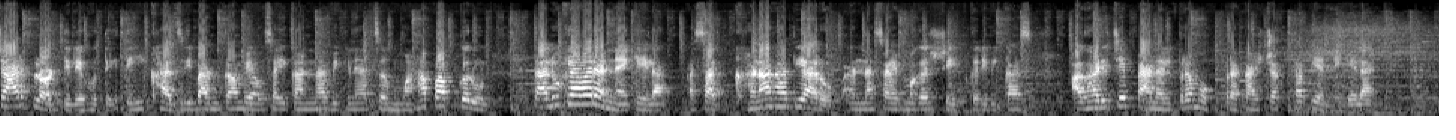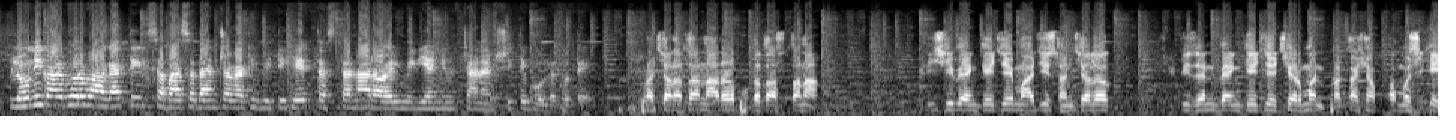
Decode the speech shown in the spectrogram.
चार प्लॉट दिले होते. तेही खाजगी बांधकाम व्यावसायिकांना विकण्याचं महापाप करून तालुक्यावर अन्याय केला असा घणाघाती आरोप अण्णासाहेब मगर शेतकरी विकास आघाडीचे पॅनल प्रमुख प्रकाश जगताप यांनी केलाय. लोणी काळभोर भागातील सभासदांच्या गाठी भेटी घेत असताना रॉयल मीडिया न्यूज चॅनलशी ते बोलत होते. प्रचाराचा नारळ फुटत असताना पीडीसी बँकेचे माजी संचालक सिटीजन बँकेचे चेअरमन प्रकाशप्पा मस्के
